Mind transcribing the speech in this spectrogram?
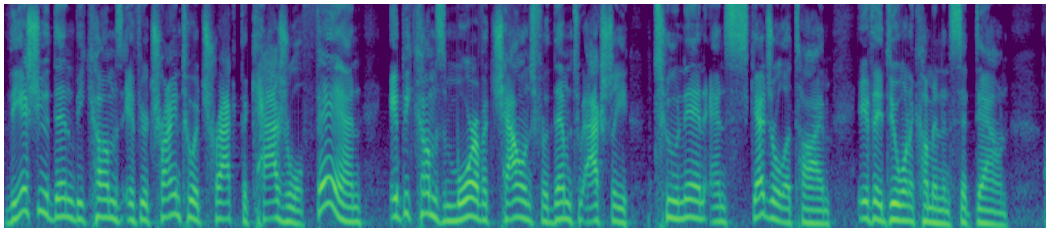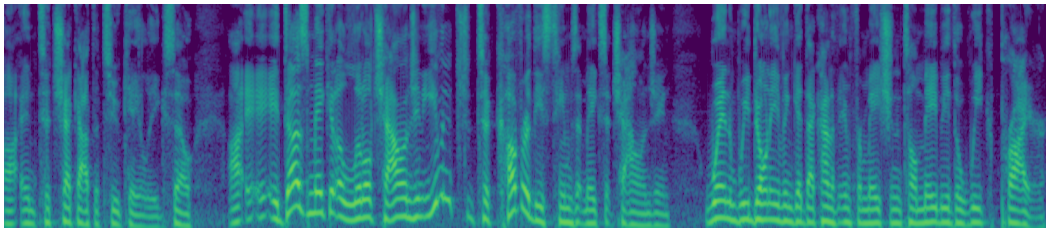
The issue then becomes if you're trying to attract the casual fan, it becomes more of a challenge for them to actually tune in and schedule a time if they do want to come in and sit down uh, and to check out the 2K League. So uh, it, it, does make it a little challenging, even to, to cover these teams. It makes it challenging when we don't even get that kind of information until maybe the week prior.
